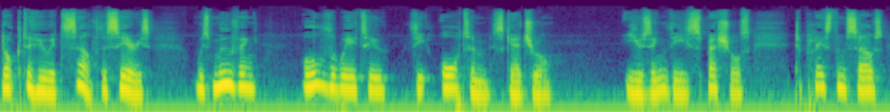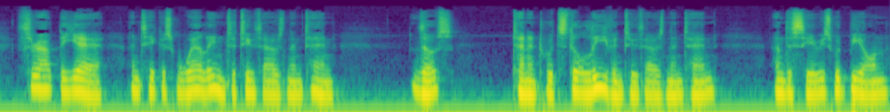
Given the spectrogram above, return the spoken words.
Doctor Who itself, the series, was moving all the way to the autumn schedule, using these specials to place themselves throughout the year and take us well into 2010. Thus, Tennant would still leave in 2010, and the series would be on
